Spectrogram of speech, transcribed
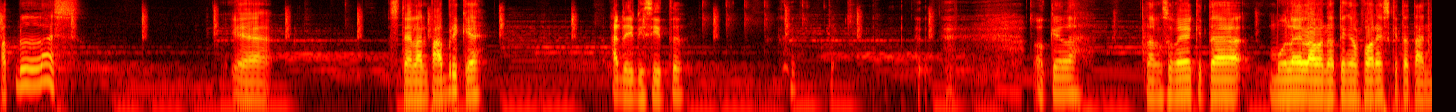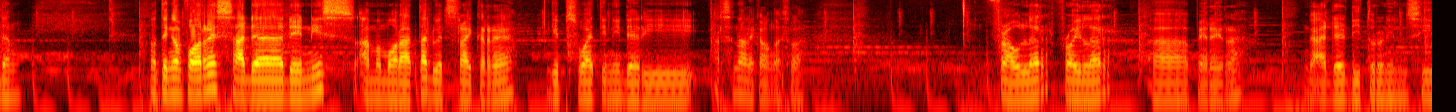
14. Ya setelan pabrik ya. Ada di situ. Oke lah, langsung aja kita mulai lawan Nottingham Forest kita tandang. Nottingham Forest ada Dennis sama Morata duet striker ya. Gibbs White ini dari Arsenal ya kalau nggak salah. Fowler, Freuler, uh, Pereira nggak ada diturunin si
